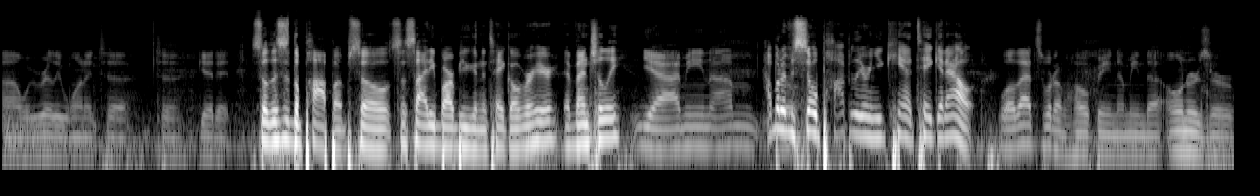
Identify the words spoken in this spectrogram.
uh, we really wanted to to get it. So this is the pop up. So Society Barbecue going to take over here eventually. Yeah, I mean, um, How about if it's so popular and you can't take it out? Well, that's what I'm hoping. I mean, the owners are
